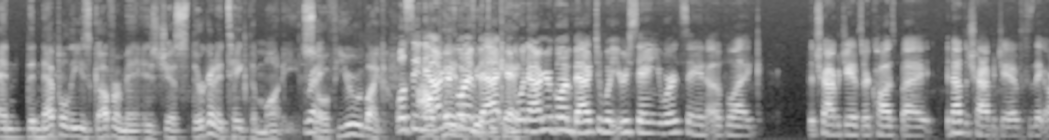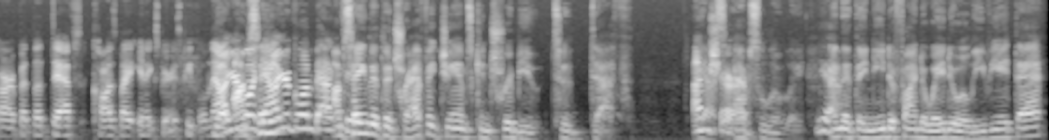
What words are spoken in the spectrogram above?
And the Nepalese government is just they're going to take the money. Right. So if you like, Well, see, I'll now pay you're going back. 50K. Well, now you're going back to what you were saying. You weren't saying of like the traffic jams are caused by not the traffic jams because they are, but the deaths caused by inexperienced people. Now No, you're I'm going. saying- now you're going back. I'm to, saying that the traffic jams contribute to death. I'm yes, sure. absolutely. Yeah. And that they need to find a way to alleviate that.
